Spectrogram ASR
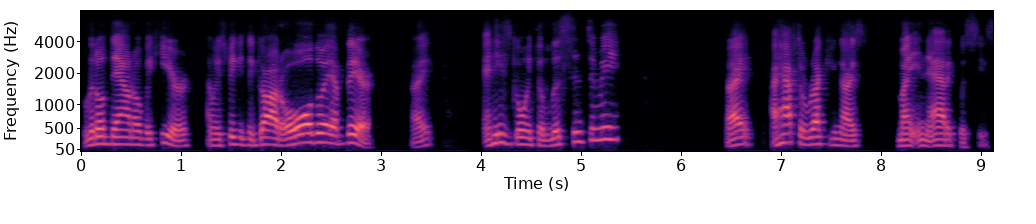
little down over here. I'm going to be speaking to God all the way up there, right? And He's going to listen to me, right? I have to recognize my inadequacies.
